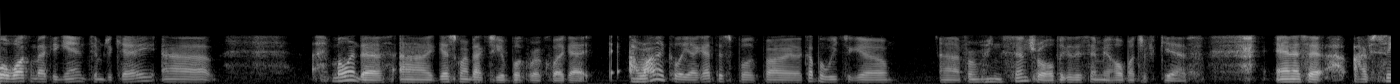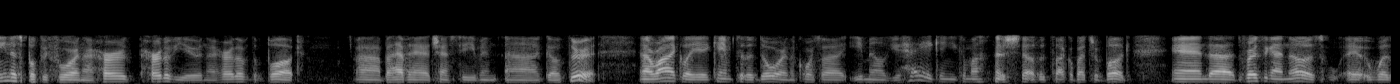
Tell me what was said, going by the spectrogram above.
Well, welcome back again, Tim Jacquet. Uh, Melinda, uh, I guess going back to your book real quick. I, ironically, I got this book probably a couple of weeks ago uh, from Ring Central because they sent me a whole bunch of gifts, and I said I've seen this book before, and I heard heard of you, and I heard of the book, uh, but I haven't had a chance to even uh, go through it. And ironically, it came to the door, and of course, I emailed you, "Hey, can you come on the show to talk about your book?" And uh, the first thing I noticed it was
